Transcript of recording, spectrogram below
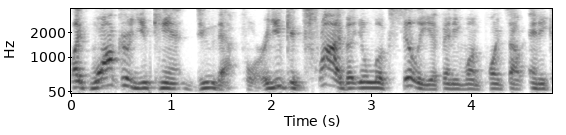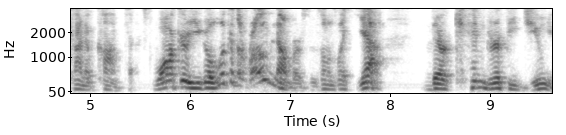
like Walker you can't do that for or you can try but you'll look silly if anyone points out any kind of context. Walker you go look at the road numbers and someone's like yeah they're Ken Griffey Jr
